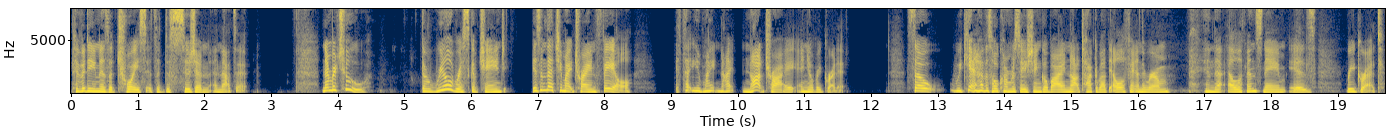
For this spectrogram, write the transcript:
Pivoting is a choice, it's a decision, and that's it. Number two, the real risk of change isn't that you might try and fail, it's that you might not, not try and you'll regret it. So we can't have this whole conversation go by and not talk about the elephant in the room. And that elephant's name is regret.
